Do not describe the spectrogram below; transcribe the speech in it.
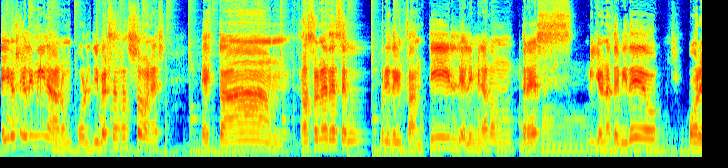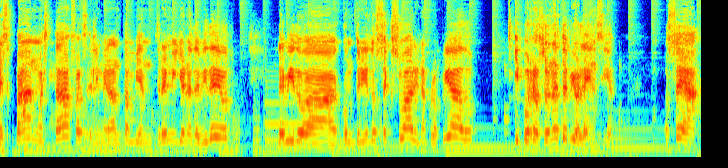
ellos eliminaron por diversas razones. Están razones de seguridad infantil, eliminaron 3 millones de videos, por spam o estafas, eliminaron también 3 millones de videos debido a contenido sexual inapropiado y por razones de violencia. O sea,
